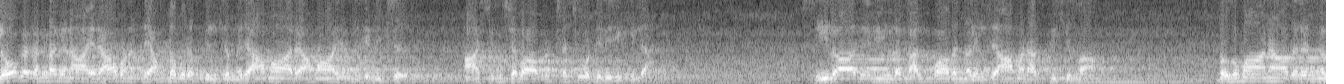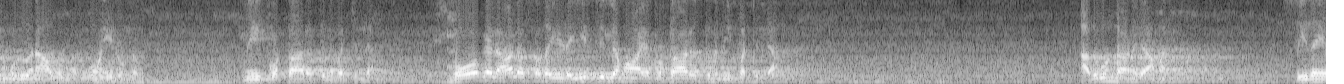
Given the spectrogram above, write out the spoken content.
ലോകകണ്ടകനായ രാവണന്റെ അന്തപുരത്തിൽ ചെന്ന് രാമ രാമ എന്ന് ജപിച്ച് ആ ശിംശഭാ വൃക്ഷ ചുവട്ടിലിരിക്കില്ല. സീതാദേവിയുടെ കാൽപാദങ്ങളിൽ രാമൻ അർപ്പിക്കുന്ന ബഹുമാനാദരങ്ങൾ മുഴുവനാവും ഉമയിലുണ്ട് നീ കൊട്ടാരത്തിന് പറ്റില്ല. ഭോഗലാലസതയുടെ ഈറ്റില്ലമായ കൊട്ടാരത്തിന് നീ പറ്റില്ല. അതുകൊണ്ടാണ് രാമൻ സീതയെ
